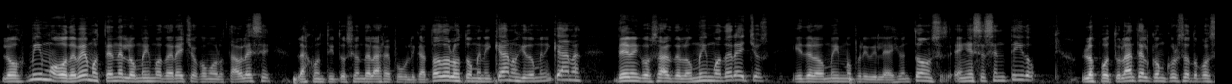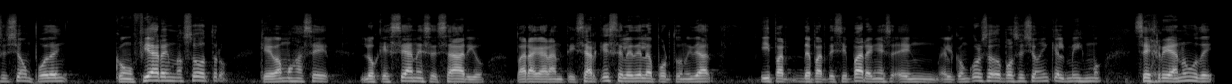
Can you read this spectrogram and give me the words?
los mismos o debemos tener los mismos derechos como lo establece la Constitución de la República. Todos los dominicanos y dominicanas deben gozar de los mismos derechos y de los mismos privilegios. Entonces, en ese sentido, los postulantes del concurso de oposición pueden confiar en nosotros que vamos a hacer lo que sea necesario para garantizar que se le dé la oportunidad y de participar en, en, el concurso de oposición y que el mismo se reanude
